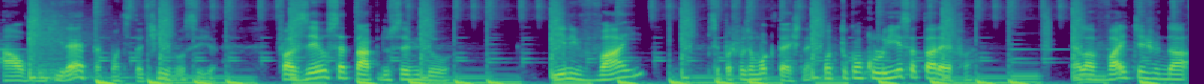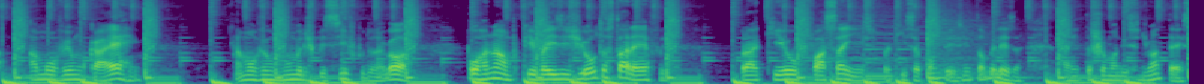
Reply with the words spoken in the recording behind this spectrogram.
alvo direta quantitativa, ou seja, fazer o setup do servidor, ele vai. Você pode fazer um mock test, né? Quando tu concluir essa tarefa, ela vai te ajudar a mover um KR, a mover um número específico do negócio. Porra, não, porque vai exigir outras tarefas para que eu faça isso, para que isso aconteça. Então, beleza. A gente está chamando isso de uma task.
